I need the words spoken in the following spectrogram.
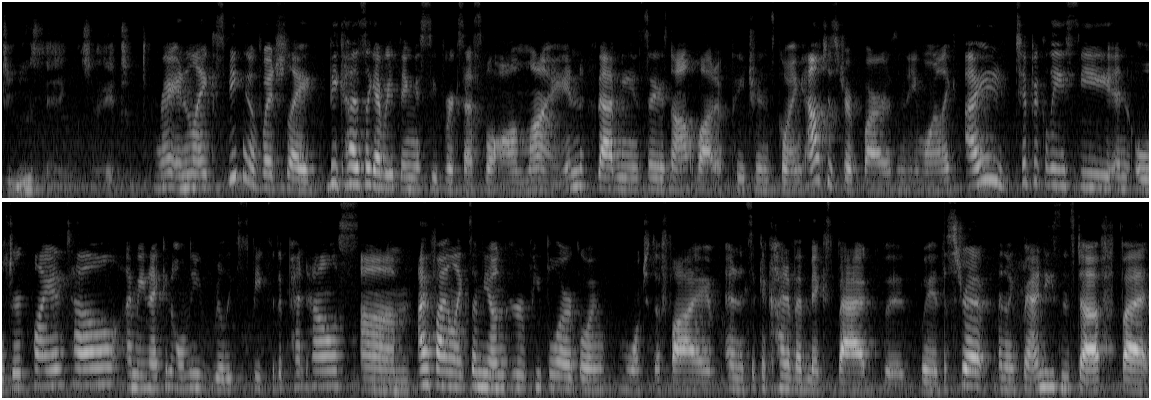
do things, right? Right, and like speaking of which, like because like everything is super accessible online, that means there's not a lot of patrons going out to strip bars anymore. Like I typically see an older clientele. I mean, I can only really speak for the penthouse. Um, I find like some younger people are going more to the five, and it's like a kind of a mixed bag with with the strip and like Brandi's and stuff. But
